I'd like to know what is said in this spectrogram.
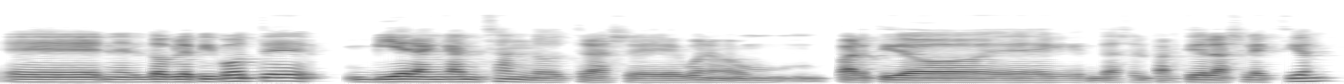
eh, en el doble pivote, Viera enganchando tras bueno, un partido tras el partido de la selección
